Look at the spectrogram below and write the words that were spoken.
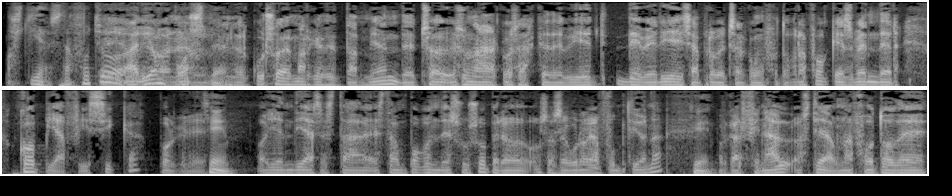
Hostia, esta foto haría un póster. En, el curso de marketing también, de hecho, es una de las cosas que deberíais aprovechar como fotógrafo, que es vender copia física, porque hoy en día se está, está un poco en desuso, pero os aseguro que funciona. Porque al final, hostia, una foto de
